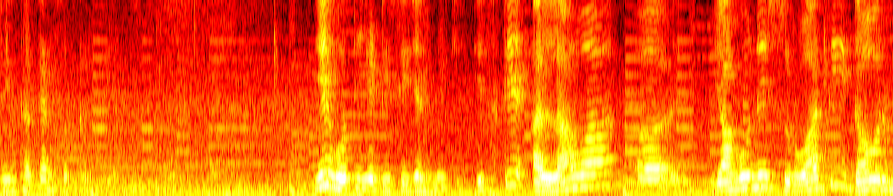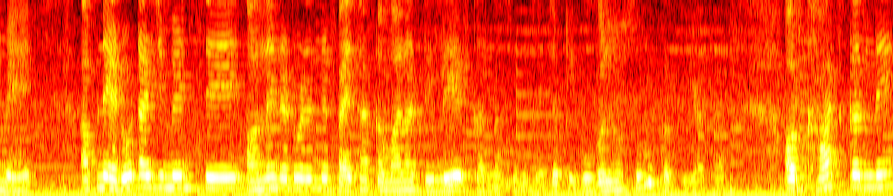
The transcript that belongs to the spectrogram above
डील था कैंसिल कर दिया। ये होती है डिसीज़न मेकिंग इसके अलावा याहू ने शुरुआती दौर में अपने एडवर्टाइजमेंट से ऑनलाइन एडवर्टाइजमेंट में पैसा कमाना डिले करना शुरू किया, जबकि गूगल ने शुरू कर दिया था। और ख़ास कर ने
